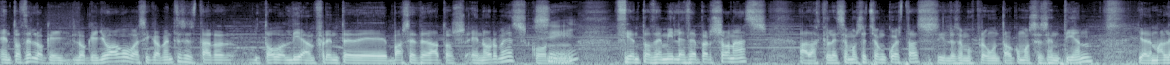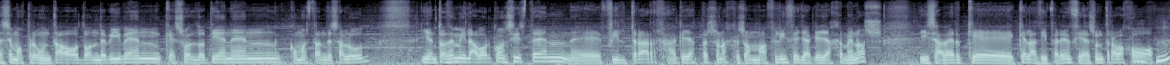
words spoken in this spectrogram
entonces lo que, lo que yo hago básicamente es estar todo el día enfrente de bases de datos enormes con Sí. Cientos de miles de personas a las que les hemos hecho encuestas y les hemos preguntado cómo se sentían y además les hemos preguntado dónde viven, qué sueldo tienen, cómo están de salud y entonces mi labor consiste en eh, filtrar a aquellas personas que son más felices y aquellas que menos y saber qué, qué las diferencia. Es un trabajo Ujú.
